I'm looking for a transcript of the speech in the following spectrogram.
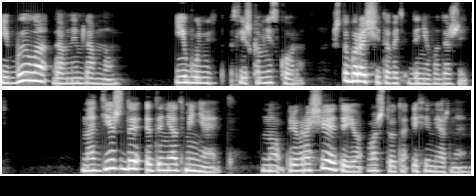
И было давным-давно. И будет слишком нескоро, чтобы рассчитывать до него дожить. Надежды это не отменяет, но превращает ее во что-то эфемерное.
